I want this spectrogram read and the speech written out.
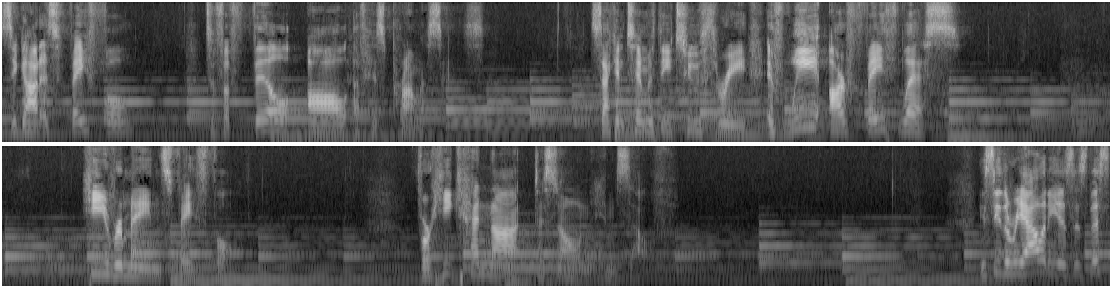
See, God is faithful to fulfill all of his promises. 2 Timothy 2 3. If we are faithless, he remains faithful, for he cannot disown himself. You see, the reality is, is this,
